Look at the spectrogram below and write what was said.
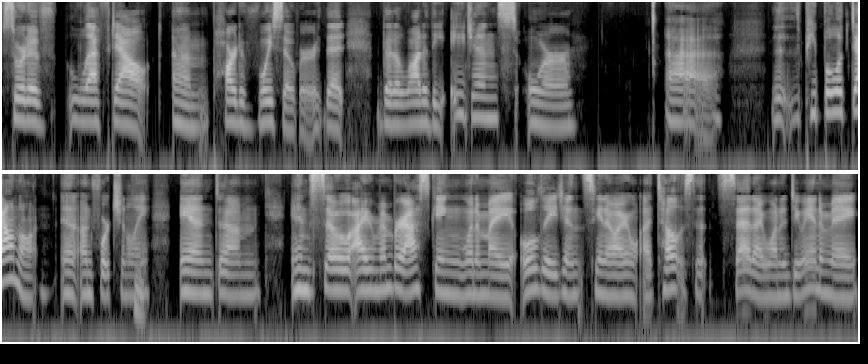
sort of left out um part of voiceover that that a lot of the agents or uh the, people look down on, uh, unfortunately. And um, and so I remember asking one of my old agents, you know, I, I tell said I want to do anime,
